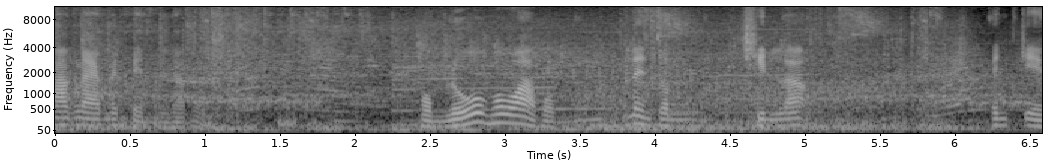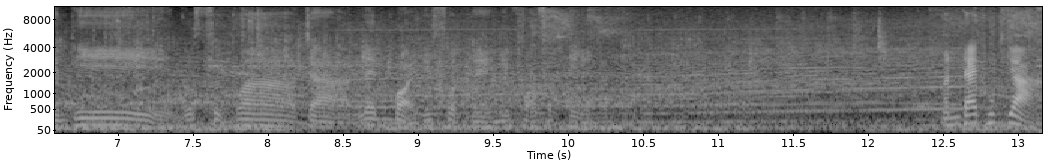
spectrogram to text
ภาคแรกไม่เป็นนะครับผมผมรู้เพราะว่าผมเล่นจนชินแล้ว เป็นเกมที่รู้สึกว่าจะเล่นบ่อยที่สุดใน Need for Speed นะมันได้ทุกอย่าง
